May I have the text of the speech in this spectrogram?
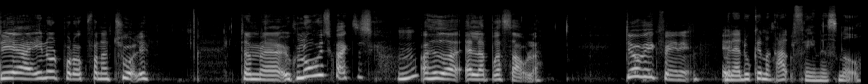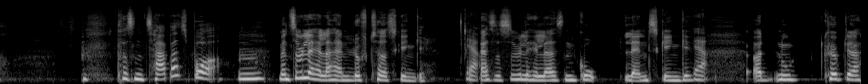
Det er endnu et produkt fra Naturlig, som er økologisk faktisk, Mm. og hedder Alla Brasaula. Det var vi ikke fan af. Men er du generelt fan af sådan noget? På sådan en tapasbord, Mm. men så ville jeg hellere have en lufttørret skinke. Ja. Altså, så ville jeg hellere have sådan en god landskinke. Ja. Og nu købte jeg,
